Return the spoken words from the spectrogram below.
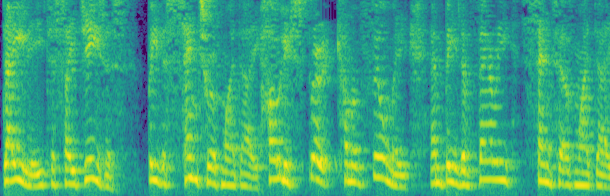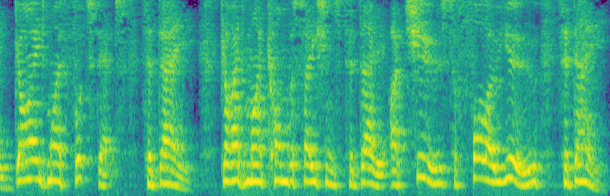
daily to say, Jesus, be the center of my day. Holy Spirit, come and fill me and be the very center of my day. Guide my footsteps today. Guide my conversations today. I choose to follow you today.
